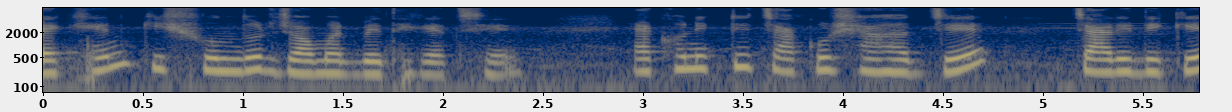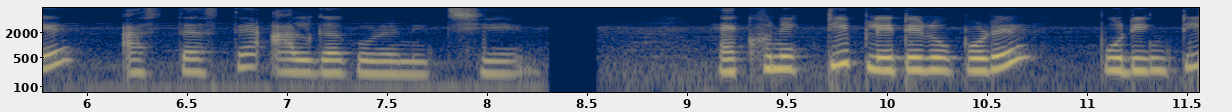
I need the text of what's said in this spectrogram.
দেখেন কি সুন্দর জমাট বেঁধে গেছে। এখন একটি চাকুর সাহায্যে চারিদিকে আস্তে আস্তে আলগা করে নিচ্ছি। এখন একটি প্লেটের উপরে পুডিংটি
